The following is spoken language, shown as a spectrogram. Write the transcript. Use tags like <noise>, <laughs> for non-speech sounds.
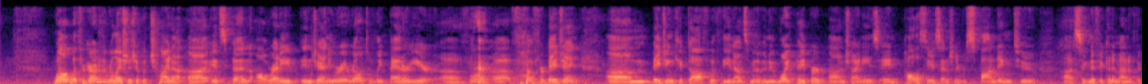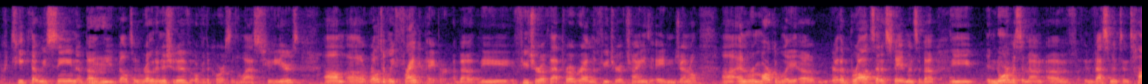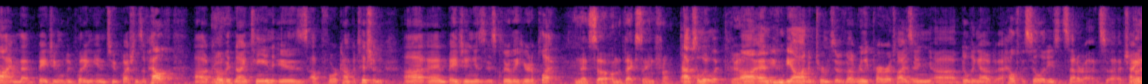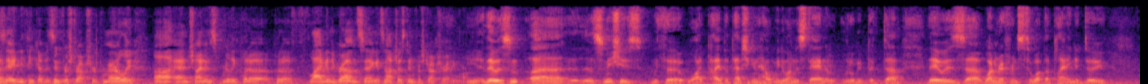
Well, with regard to the relationship with China, uh, it's been already in January a relatively banner year uh, mm. <laughs> for, uh, for, for Beijing. Um, Beijing kicked off with the announcement of a new white paper on Chinese aid policy, essentially responding to a significant amount of the critique that we've seen about mm-hmm. the Belt and Road Initiative over the course of the last few years. Um, a relatively frank paper about the future of that program, the future of Chinese aid in general, uh, and remarkably, a rather broad set of statements about the enormous amount of investment and time that Beijing will be putting into questions of health. Uh, COVID 19 is up for competition, uh, and Beijing is, is clearly here to play. And that's uh, on the vaccine front. Absolutely. Yeah. Uh, and even beyond in terms of uh, really prioritizing uh, building out health facilities, et cetera. It's Chinese right. aid we think of as infrastructure primarily, and China's really put a put a flag in the ground saying it's not just infrastructure anymore. Yeah, there was some there was some issues with the white paper. Perhaps you can help me to understand a little bit. But um, there was one reference to what they're planning to do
